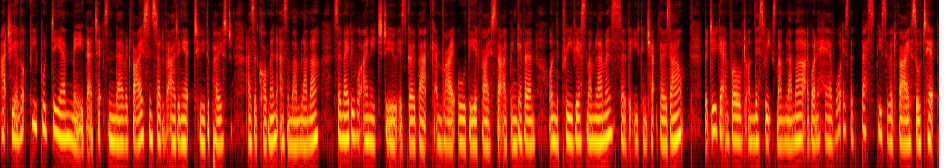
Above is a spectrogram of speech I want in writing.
Actually, a lot of people DM me their tips and their advice instead of adding it to the post as a comment as a mum lemma. So maybe what I need to do is go back and write all the advice that I've been given on the previous mum lemmas so that you can check those out. But do get involved on this week's mum lemma. I want to hear what is the best piece of advice or tip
